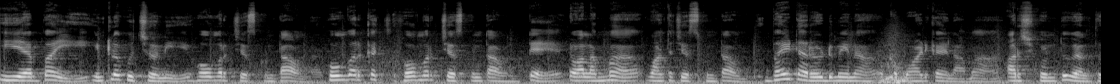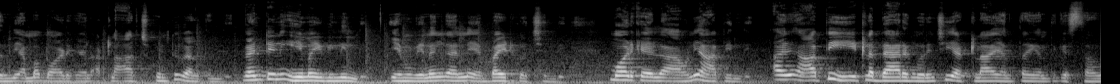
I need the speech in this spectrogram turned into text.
ఈ అబ్బాయి ఇంట్లో కూర్చొని హోంవర్క్ చేసుకుంటా ఉన్నాడు. హోంవర్క్ హోంవర్క్ చేసుకుంటా ఉంటే వాళ్ళమ్మ వంట చేసుకుంటా ఉంది. బయట రోడ్డు మీద ఒక మామిడికాయలామ అరుచుకుంటూ వెళ్తుంది. అమ్మ మామిడికాయలు అట్లా అరుచుకుంటూ వెళ్తుంది. వెంటనే ఈమె వినింది. ఈమె వినంగానే బయటకు వచ్చింది మామిడికాయలు ఆమెని ఆపింది. ఆపి ఇట్లా బేరం గురించి ఎట్లా ఎంత ఎంతకి ఇస్తావు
